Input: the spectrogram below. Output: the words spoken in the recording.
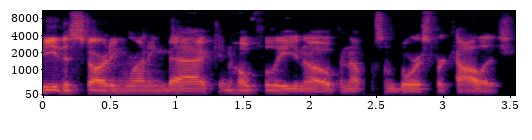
be the starting running back and hopefully, you know, open up some doors for college.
